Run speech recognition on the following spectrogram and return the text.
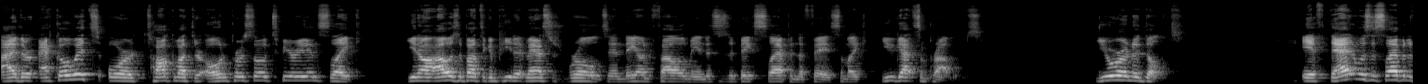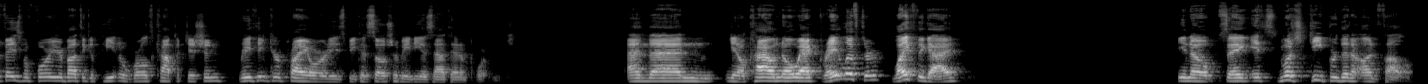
either echo it or talk about their own personal experience, like you know, I was about to compete at Masters Worlds and they unfollowed me, and this is a big slap in the face. I'm like, you got some problems. You were an adult. If that was a slap in the face before you're about to compete in a world competition, rethink your priorities because social media is not that important. And then, you know, Kyle Nowak, great lifter, like the guy, you know, saying it's much deeper than an unfollow.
